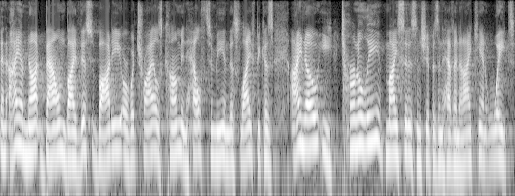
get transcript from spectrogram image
And I am not bound by this body or what trials come in health to me in this life because I know eternally my citizenship is in heaven and I can't wait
